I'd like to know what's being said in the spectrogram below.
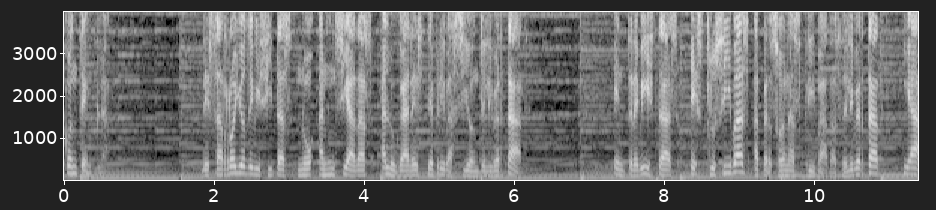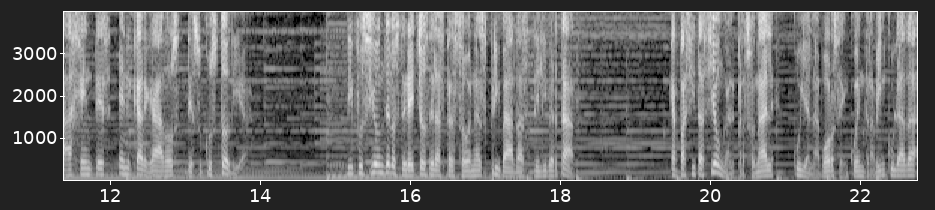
contempla desarrollo de visitas no anunciadas a lugares de privación de libertad, entrevistas exclusivas a personas privadas de libertad y a agentes encargados de su custodia. Difusión de los derechos de las personas privadas de libertad. Capacitación al personal cuya labor se encuentra vinculada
